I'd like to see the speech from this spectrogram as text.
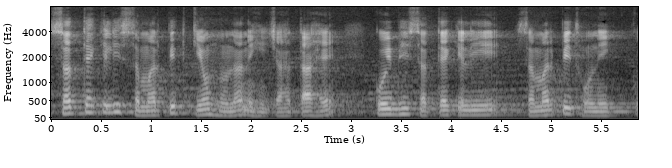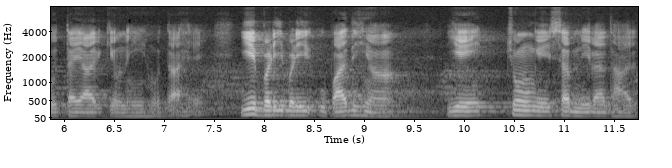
सत्य के लिए समर्पित क्यों होना नहीं चाहता है, कोई भी सत्य के लिए समर्पित होने को तैयार क्यों नहीं होता है। ये बड़ी बड़ी उपाधियाँ, ये चोंगे सब निराधार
